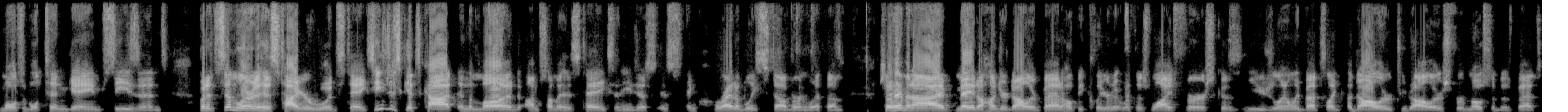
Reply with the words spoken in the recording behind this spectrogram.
multiple 10 game seasons, but it's similar to his Tiger Woods takes. He just gets caught in the mud on some of his takes and he just is incredibly stubborn with them. So him and I made a hundred dollar bet. I hope he cleared it with his wife first because he usually only bets like a dollar, two dollars for most of his bets.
